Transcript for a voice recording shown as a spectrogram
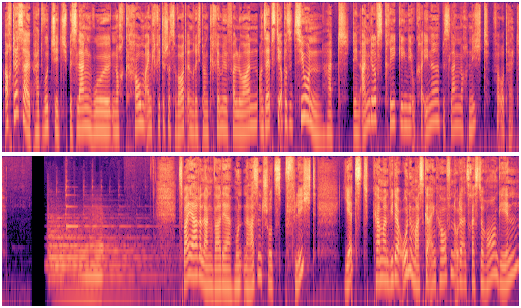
Auch deshalb hat Vucic bislang wohl noch kaum ein kritisches Wort in Richtung Kreml verloren und selbst die Opposition hat den Angriffskrieg gegen die Ukraine bislang noch nicht verurteilt. Zwei Jahre lang war der Mund-Nasenschutz Pflicht. Jetzt kann man wieder ohne Maske einkaufen oder ins Restaurant gehen.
